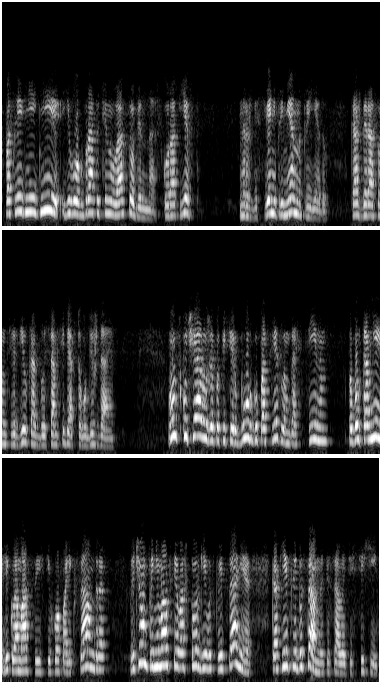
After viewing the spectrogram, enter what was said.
В последние дни его к брату тянуло особенно, скоро отъезд. На Рождестве непременно приеду. Каждый раз он твердил, как бы сам себя в том убеждая. Он скучал уже по Петербургу, по светлым гостинам, по болтовне и декламации стихов Александра, причем принимал все восторги и восклицания, как если бы сам написал эти стихи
